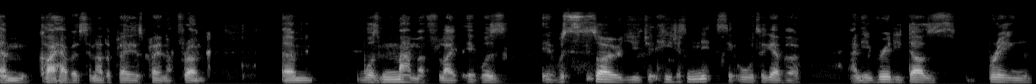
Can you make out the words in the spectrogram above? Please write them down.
um, Kai Havertz and other players playing up front um, was mammoth. Like it was, it was so you. He just knits it all together, and he really does bring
